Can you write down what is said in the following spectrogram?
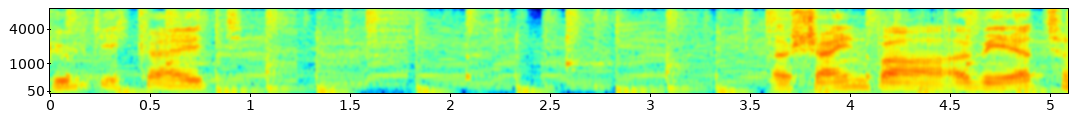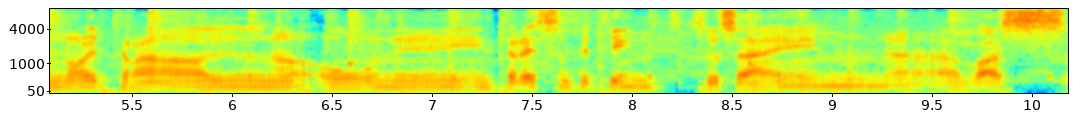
Gültigkeit, äh, scheinbar wertneutral, ohne interessenbedingt zu sein, äh, was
